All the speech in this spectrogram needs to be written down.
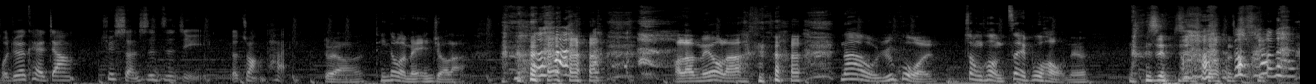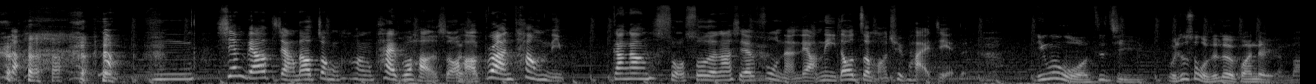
我觉得可以这样去审视自己的状态。对啊，听到了没，Angela？好了，没有啦。那如果状况再不好呢？那是不是就 状况太不好？那嗯，先不要讲到状况太不好的时候哈，不然 Tom 你刚刚所说的那些负能量，你都怎么去排解的？因为我自己，我就说我是乐观的人嘛，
